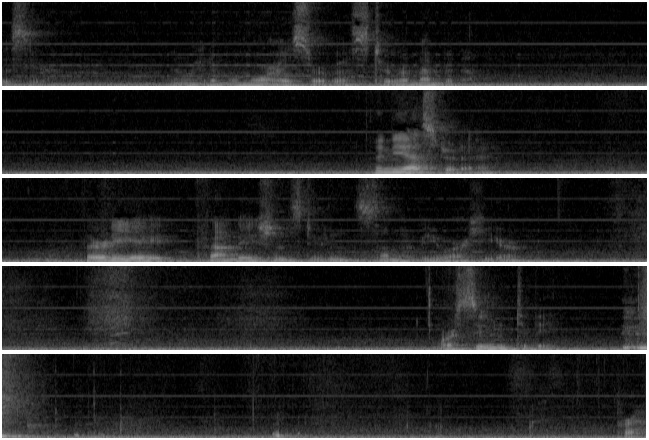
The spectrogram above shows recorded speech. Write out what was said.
this year. And we had a memorial service to remember them. And yesterday, 38 foundation students, some of you are here, or soon to be. Perhaps.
